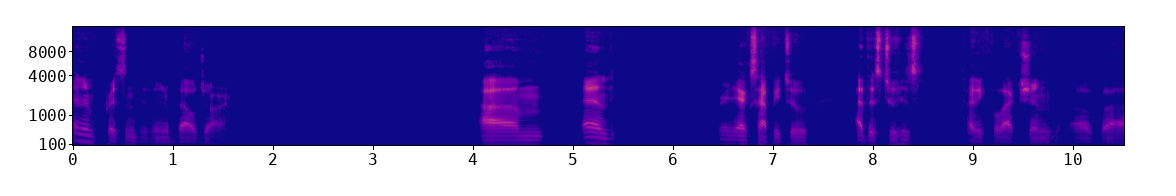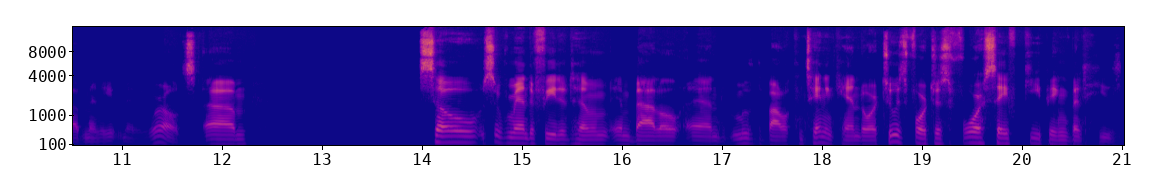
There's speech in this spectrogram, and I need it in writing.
and imprisoned it in a bell jar. Um, and Brainiac's happy to add this to his tiny collection of uh, many, many worlds. Um, so Superman defeated him in battle and moved the bottle containing Kandor to his fortress for safekeeping, but he's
